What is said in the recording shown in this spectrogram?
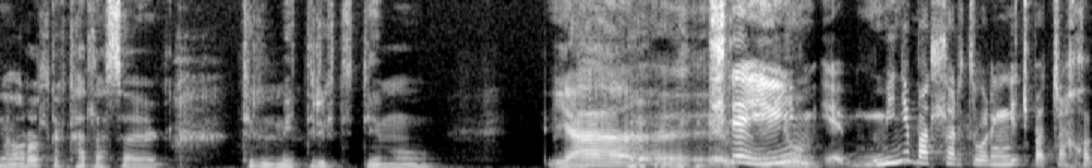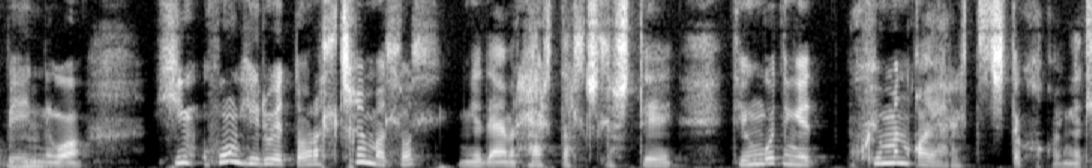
Тэгээ оруулдаг талаасаа яг тэр нь мэдрэгддэм уу? яа Гэтэ ийм миний бодлоор зүгээр ингэж бодож байгаа хгүй би энэ нөгөө хүн хэрвээ дурлцах юм бол ингээд амар хайртай болчлоо штэ. Тэнгүүд ингээд бүх юм нь гоё харагдчихдаг байхгүй ингээд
